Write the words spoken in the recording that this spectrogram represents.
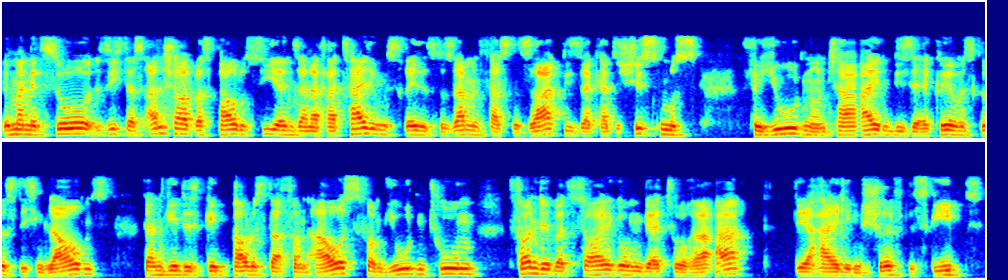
wenn man jetzt so sich das anschaut, was Paulus hier in seiner Verteidigungsrede zusammenfassend sagt, dieser Katechismus für Juden und Heiden, diese Erklärung des christlichen Glaubens, dann geht, es, geht Paulus davon aus, vom Judentum, von der Überzeugung der Torah, der Heiligen Schrift, es gibt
